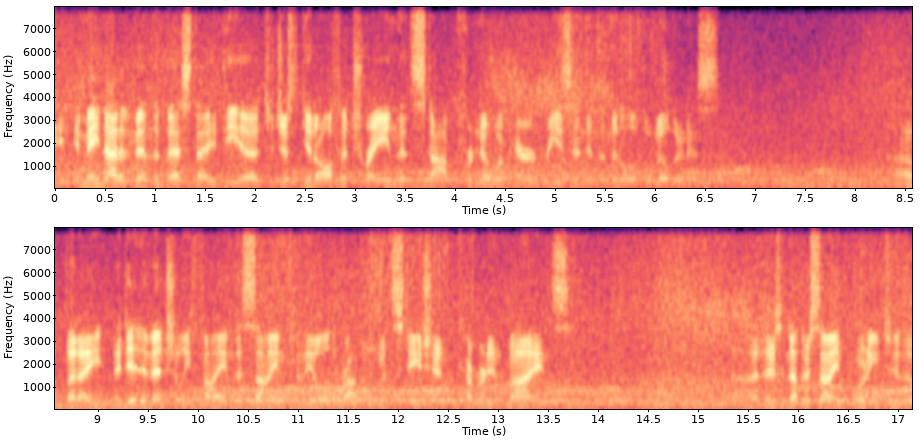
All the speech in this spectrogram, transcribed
it, it may not have been the best idea to just get off a train that stopped for no apparent reason in the middle of the wilderness. Uh, but I, I did eventually find the sign for the old Robinwood station covered in vines. Uh, there's another sign pointing to the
